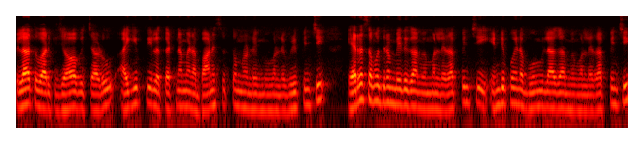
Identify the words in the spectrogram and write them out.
పిలాతు వారికి జవాబిచ్చాడు ఐగిప్తీల కఠినమైన బానిసత్వం నుండి మిమ్మల్ని విడిపించి ఎర్ర సముద్రం మీదుగా మిమ్మల్ని రప్పించి ఎండిపోయిన భూమిలాగా మిమ్మల్ని రప్పించి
